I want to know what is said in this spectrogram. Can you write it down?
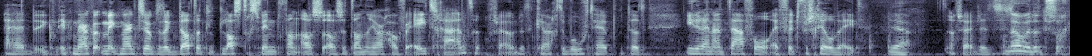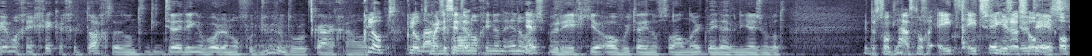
eh, ik, ik, merk, ook- ik merk dus ook dat ik dat het lastigst vind van als, als het dan heel erg over aids gaat of zo. Dat ik heel erg de behoefte heb dat iedereen aan tafel even het verschil weet. Ja. Of zo, dat is- Nou, maar dat is toch helemaal geen gekke gedachte, want die twee dingen worden nog voortdurend door elkaar gehaald. Klopt, klopt, Laatst maar er zit ook- nog in een NOS-berichtje over het een of het ander. Ik weet even niet eens meer wat. Er stond laatst nog AIDS- AIDS-virus op- op-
